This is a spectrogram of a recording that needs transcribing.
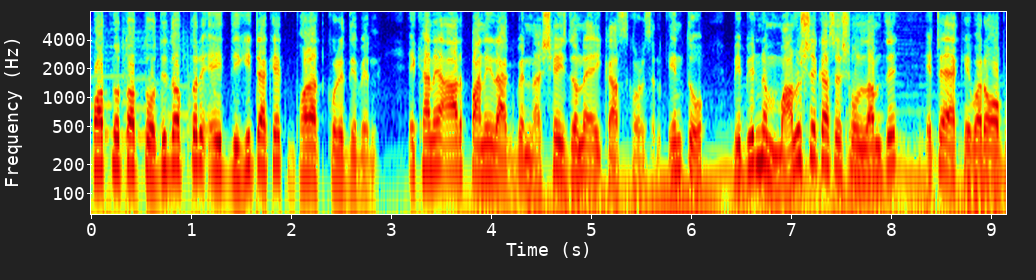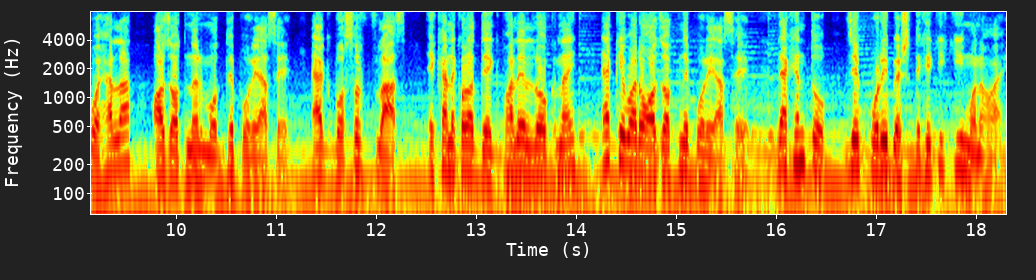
প্রত্নতত্ত্ব অধিদপ্তর এই দিঘিটাকে ভরাট করে দেবেন। এখানে আর পানি রাখবেন না, সেই জন্য এই কাজ করেছেন। কিন্তু বিভিন্ন মানুষের কাছে শুনলাম যে এটা একেবারে অবহেলা, অযত্নের মধ্যে পড়ে আছে। এক বছর প্লাস এখানে কোনো দেখভালের লোক নাই, একেবারে অযত্নে পড়ে আছে। দেখেন তো, যে পরিবেশ, দেখে কি কি মনে হয়?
